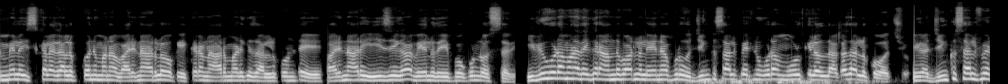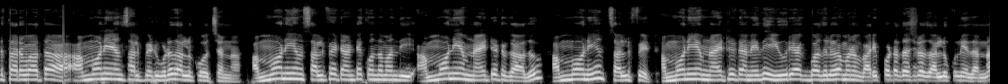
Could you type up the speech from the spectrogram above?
ఎంఎల్ ఇసుకలు కలుపుకొని మన వరి నారులో ఒక ఎకర నారుమడికి చల్లుకుంటే వరి నారు ఈజీగా వేలు తెయిపోకుండా వస్తుంది. ఇవి కూడా మన దగ్గర అందుబాటులో లేనప్పుడు జింక్ సల్ఫేట్ను కూడా మూడు కిలోల దాకా చల్లుకోవచ్చు. ఇక జింక్ సల్ఫేట్ తర్వాత అమ్మోనియం సల్ఫేట్ కూడా చల్లుకోవచ్చు అన్న అమ్మోనియం సల్ఫేట్ అంటే కొంతమంది అమ్మోనియం నైట్రేట్ కాదు అమ్మోనియం సల్ఫేట్. అమ్మోనియం నైట్రేట్ అనేది యూరియాకు బదులుగా మనం వరి పొట్ట దశలో చల్లుకునేదన్న.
